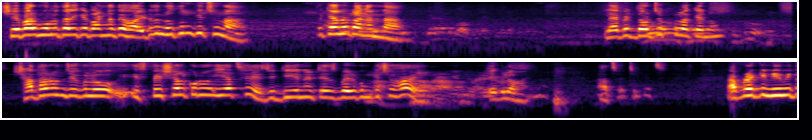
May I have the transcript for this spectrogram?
সেবার মূল্য তালিকা টাঙাতে হয়। এটা তো নতুন কিছু না। তো কেন টাঙান না? ল্যাবের দরজা খোলা কেন? সাধারণ যেগুলো স্পেশাল কোনো ই আছে যে ডিএনএ টেস্ট বা এরকম কিছু হয়? এগুলো হয় না। আচ্ছা ঠিক আছে। আপনারা কি নিয়মিত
